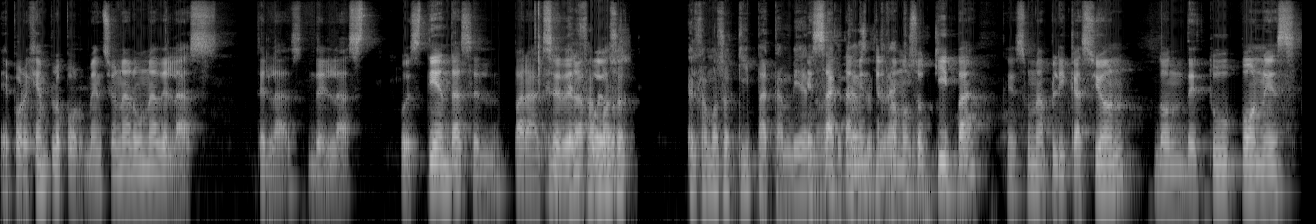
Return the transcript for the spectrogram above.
Eh, por ejemplo, por mencionar una de las, de las, de las pues, tiendas para acceder a famoso, El famoso Kipa también. Exactamente, el famoso Kipa es una aplicación donde tú pones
